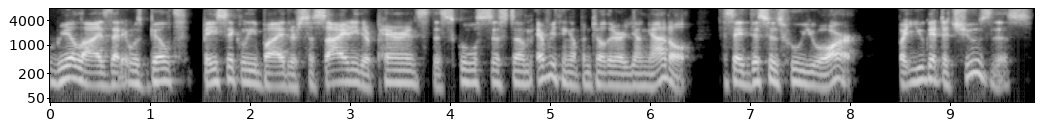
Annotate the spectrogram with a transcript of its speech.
realize that it was built basically by their society, their parents, the school system, everything up until they're a young adult to say, this is who you are, but you get to choose this.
